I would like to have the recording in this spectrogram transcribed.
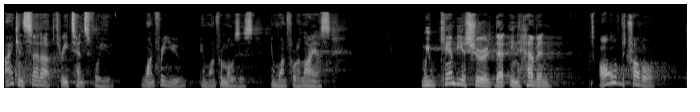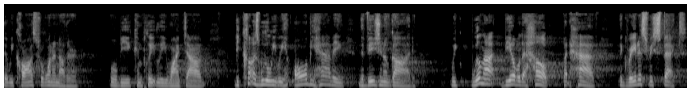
I can set up three tents for you. One for you, and one for Moses, and one for Elias. We can be assured that in heaven, all of the trouble that we cause for one another will be completely wiped out because we will all be having the vision of God, we will not be able to help but have the greatest respect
